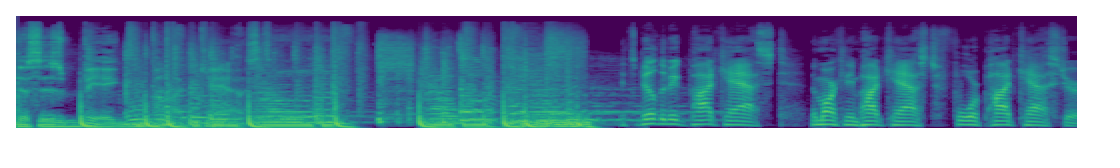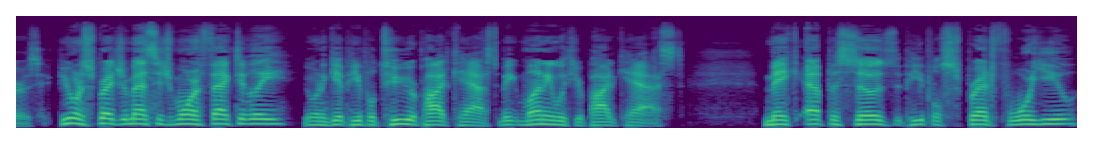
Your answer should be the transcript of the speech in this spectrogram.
This is Big Podcast. It's Build a Big Podcast, the marketing podcast for podcasters. If you want to spread your message more effectively, you want to get people to your podcast, make money with your podcast, make episodes that people spread for you,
